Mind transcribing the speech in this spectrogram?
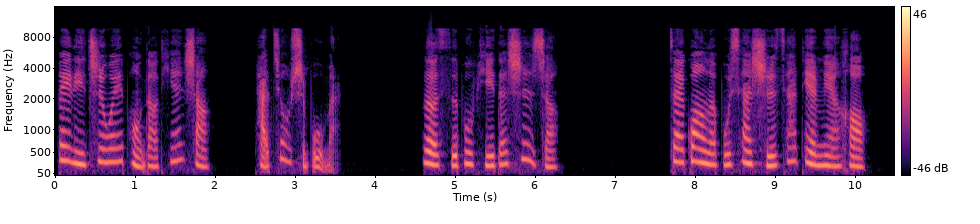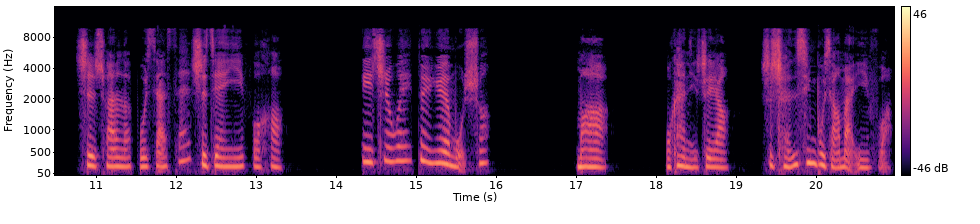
被李志威捧到天上，她就是不买。乐此不疲的试着，在逛了不下十家店面后，试穿了不下三十件衣服后，李志威对岳母说：“妈，我看你这样是诚心不想买衣服啊。”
